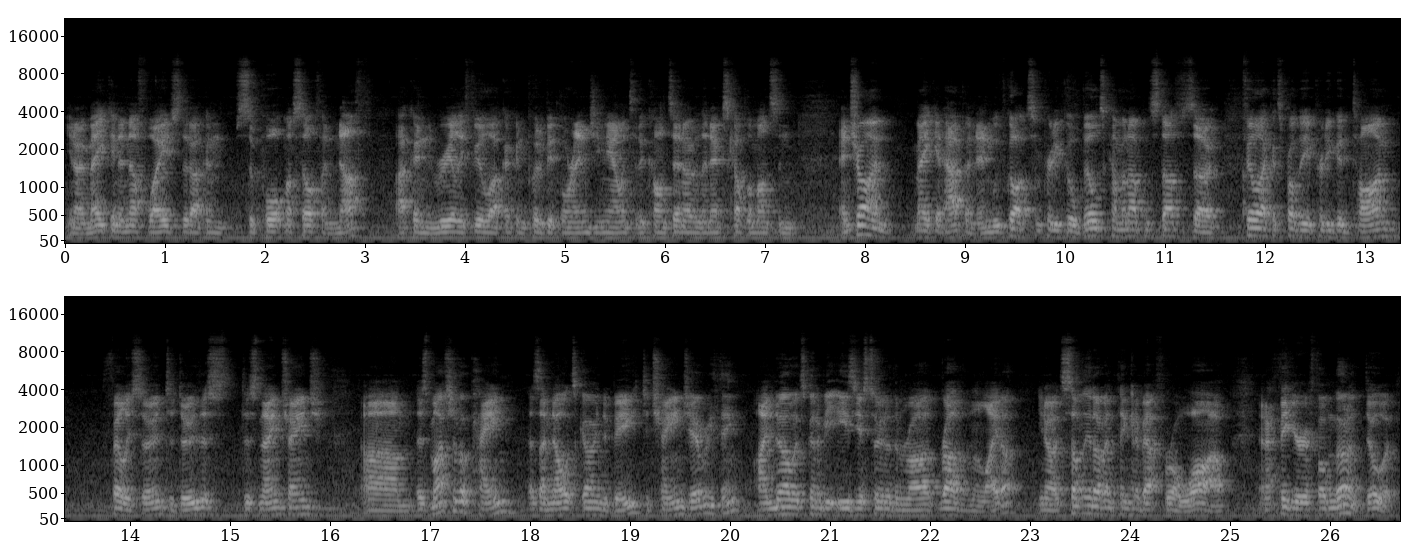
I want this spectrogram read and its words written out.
you know, making enough wage that I can support myself enough, I can really feel like I can put a bit more energy now into the content over the next couple of months and and try and make it happen. And we've got some pretty cool builds coming up and stuff. So I feel like it's probably a pretty good time fairly soon to do this this name change. Um, as much of a pain as I know it's going to be to change everything, I know it's going to be easier sooner than ra- rather than later. You know, it's something that I've been thinking about for a while, and I figure if I'm going to do it,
